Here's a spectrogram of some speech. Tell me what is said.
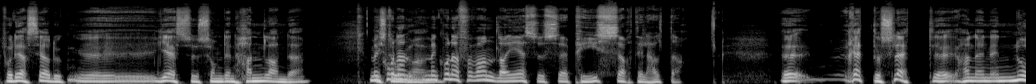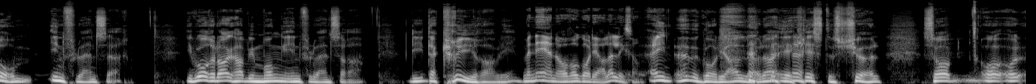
For der ser du eh, Jesus som den handlende. Men hvordan, men hvordan forvandler Jesus eh, pyser til helter? Rett og slett, han er en enorm influenser. I våre dager har vi mange influensere. De, det kryr av dem. Men én overgår de alle, liksom? En overgår de alle, og det er Kristus sjøl. Og, og,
